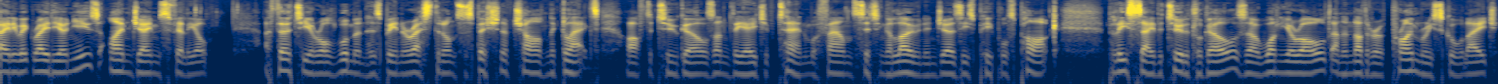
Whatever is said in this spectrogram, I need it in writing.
Bailiwick Radio News, I'm James Filial. A 30 year old woman has been arrested on suspicion of child neglect after two girls under the age of 10 were found sitting alone in Jersey's People's Park. Police say the two little girls, a one year old and another of primary school age,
